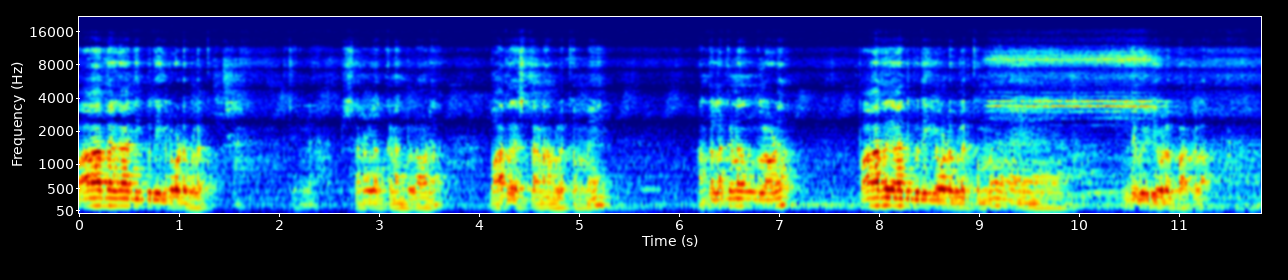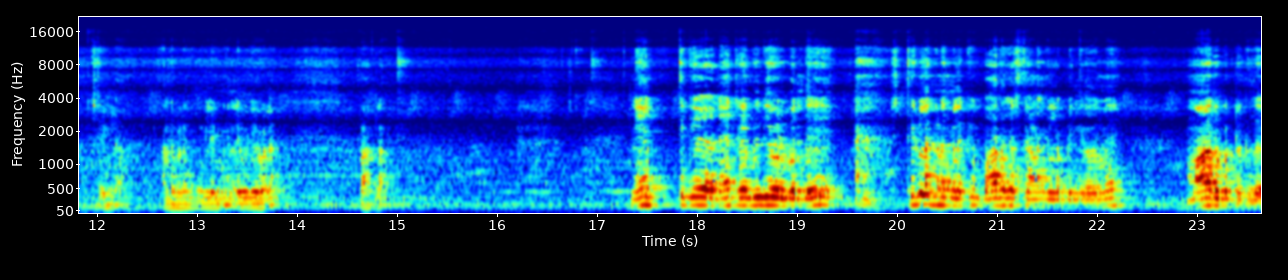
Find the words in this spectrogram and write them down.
பாதகாதிபதிகளோட விளக்கம். சரிங்களா? சரலக்கணங்களோட பாதகஸ்தான விளக்கமே அந்த லக்கணங்களோட பாதகாதிபதிகளோட விளக்கமே இந்த வீடியோவில் பார்க்கலாம். சரிங்களா? அந்த விளக்கங்களையுமே இந்த வீடியோவில் பார்க்கலாம். நேற்றுக்கு நேற்றைய வீடியோவில் வந்து திருலங்கணங்களுக்கு பாதக ஸ்தானங்கள் அப்படிங்கிறதுமே மாறுபட்டிருக்குது.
